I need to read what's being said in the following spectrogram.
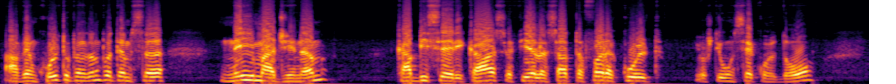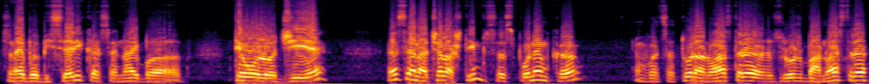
avem cultul, pentru că nu putem să ne imaginăm ca biserica să fie lăsată fără cult, eu știu, un secol, două, să n-aibă biserică, să n-aibă teologie, însă în același timp să spunem că învățătura noastră, slujba noastră,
